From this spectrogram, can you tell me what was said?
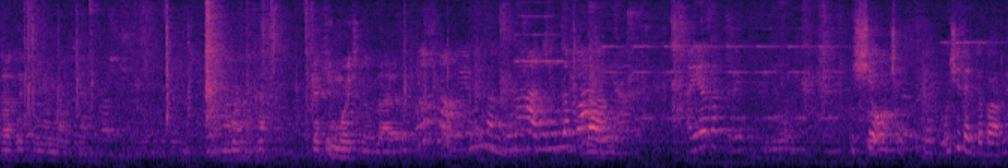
Да, ты снимаешь. Как и мощно ударил. А, тут добавлено. А я закрыт. Еще учит. учитель добавить.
